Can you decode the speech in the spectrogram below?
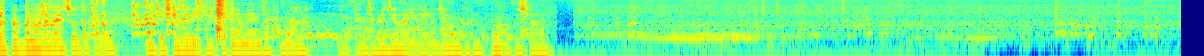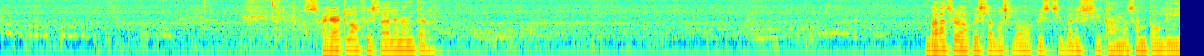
स्वयंपाक बनवायला जायचं होतं पण आमच्या शेजारी कुलकर्णी यांना यांचा फोन आला. मग त्यांच्याकडे जेवायला गेलो जेवण करून पुन्हा ऑफिसला आलो. साडेआठला ऑफिसला आल्यानंतर बराच वेळ ऑफिसला बसलो. ऑफिसची बरीचशी कामं संपवली.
